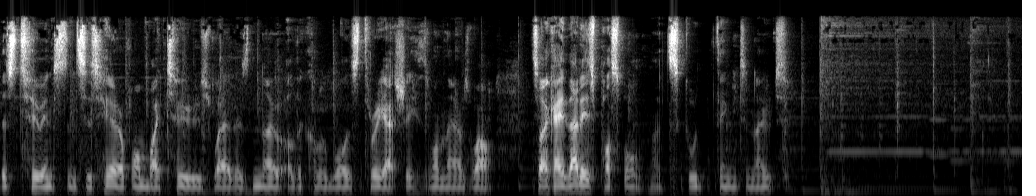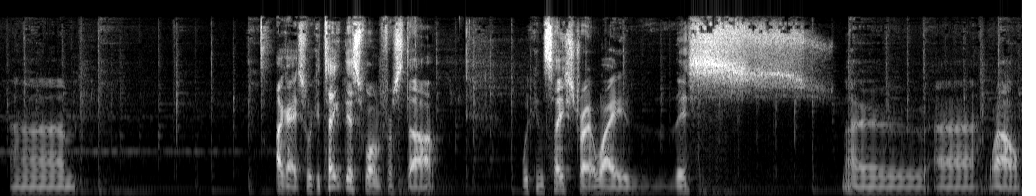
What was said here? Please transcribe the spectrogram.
there's two instances here of 1 by 2s where there's no other coloured walls. Three actually. There's one there as well. So, okay, that is possible. That's a good thing to note. Um, okay, so we could take this one for a start. We can say straight away this. No, uh, well,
